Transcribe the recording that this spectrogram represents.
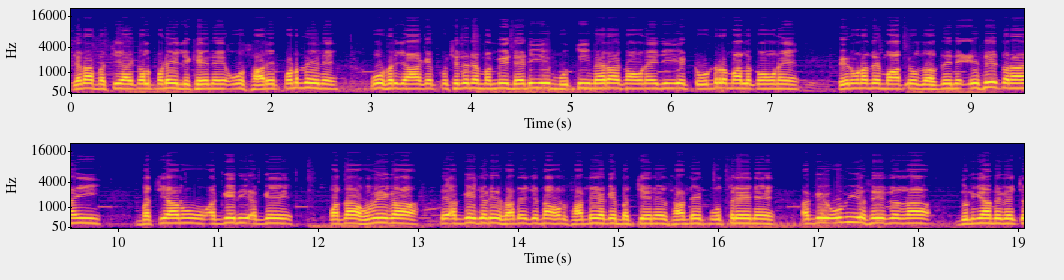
ਜਿਹੜਾ ਬੱਚੇ ਅੱਜ ਕੱਲ ਪੜ੍ਹੇ ਲਿਖੇ ਨੇ, ਉਹ ਸਾਰੇ ਪੜ੍ਹਦੇ ਨੇ। ਉਹ ਫਿਰ ਜਾ ਕੇ ਪੁੱਛਦੇ ਨੇ, ਮੰਮੀ, ਡੈਡੀ, ਇਹ ਮੋਤੀ ਮਹਿਰਾ ਕੌਣ ਹੈ ਜੀ? ਇਹ ਟੋਡਰ ਮੱਲ ਕੌਣ ਹੈ? ਫਿਰ ਉਹਨਾਂ ਦੇ ਮਾਪਿਓ ਦੱਸਦੇ ਨੇ, ਇਸੇ ਤਰ੍ਹਾਂ ਹੀ ਬੱਚਿਆਂ ਨੂੰ ਅੱਗੇ ਦੀ ਅੱਗੇ ਪਤਾ ਹੋਵੇਗਾ ਤੇ ਅੱਗੇ ਜਿਹੜੇ ਸਾਡੇ ਜਿੱਦਾਂ ਹੁਣ ਸਾਡੇ ਅੱਗੇ ਬੱਚੇ ਨੇ ਸਾਡੇ ਪੋਤਰੇ ਨੇ ਅੱਗੇ ਉਹ ਵੀ ਇਸੇ ਤਰ੍ਹਾਂ ਦੁਨੀਆ ਦੇ ਵਿੱਚ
